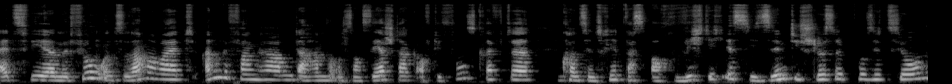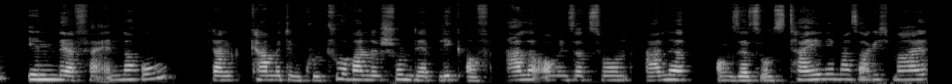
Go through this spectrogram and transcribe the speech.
als wir mit Führung und Zusammenarbeit angefangen haben, da haben wir uns noch sehr stark auf die Führungskräfte konzentriert, was auch wichtig ist. Sie sind die Schlüsselposition in der Veränderung. Dann kam mit dem Kulturwandel schon der Blick auf alle Organisationen, alle Organisationsteilnehmer, sage ich mal.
